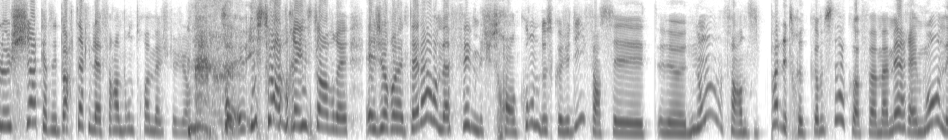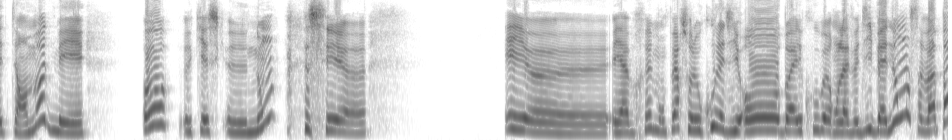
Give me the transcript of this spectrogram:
le chien qui était par terre, il a fait un bon de 3 mètres, je te jure. histoire vraie, histoire vraie. Et genre, on était là, on a fait Mais tu te rends compte de ce que j'ai dit? Enfin, c'est. non, enfin, on dit pas des trucs comme ça, quoi. Enfin, ma mère et moi, on était en mode Mais. Oh, qu'est-ce que. non? C'est. Et, euh, et, après, mon père, sur le coup, il a dit Oh, bah écoute, on l'avait dit, ben non, ça va pas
